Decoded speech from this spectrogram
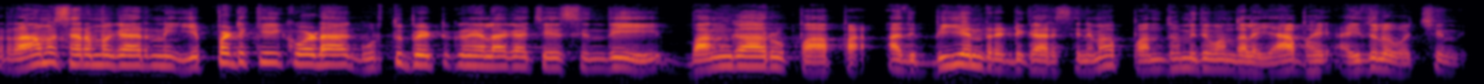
రామశర్మ గారిని ఇప్పటికీ కూడా గుర్తుపెట్టుకునేలాగా చేసింది బంగారు పాప. అది బిఎన్ రెడ్డి గారి సినిమా పంతొమ్మిది వందల యాభై ఐదులో వచ్చింది.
